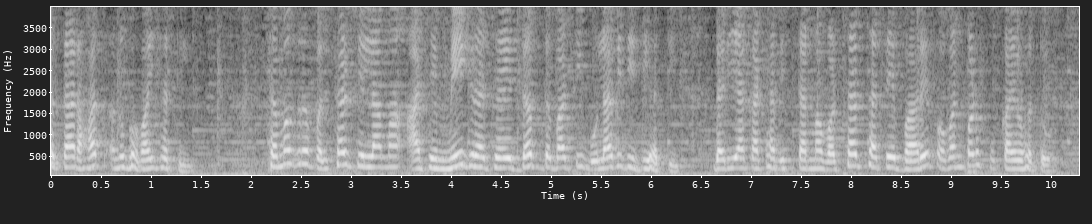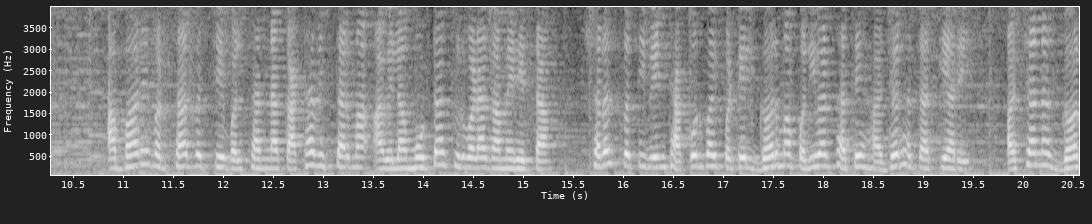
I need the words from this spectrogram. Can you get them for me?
થતા રાહત અનુભવાઈ હતી. સમગ્ર વલસાડ જિલ્લામાં આજે મેઘરાજાએ ધબધબાટી બોલાવી દીધી હતી. દરિયાકાંઠા વિસ્તારમાં વરસાદ સાથે ભારે પવન પણ ફૂંકાયો હતો. આ ભારે વરસાદ વચ્ચે વલસાડના કાંઠા વિસ્તારમાં આવેલા મોટા સુરવાડા ગામે રહેતા સરસ્વતીબેન ઠાકોરભાઈ પટેલ ઘરમાં પરિવાર સાથે હાજર હતા ત્યારે અચાનક ઘર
